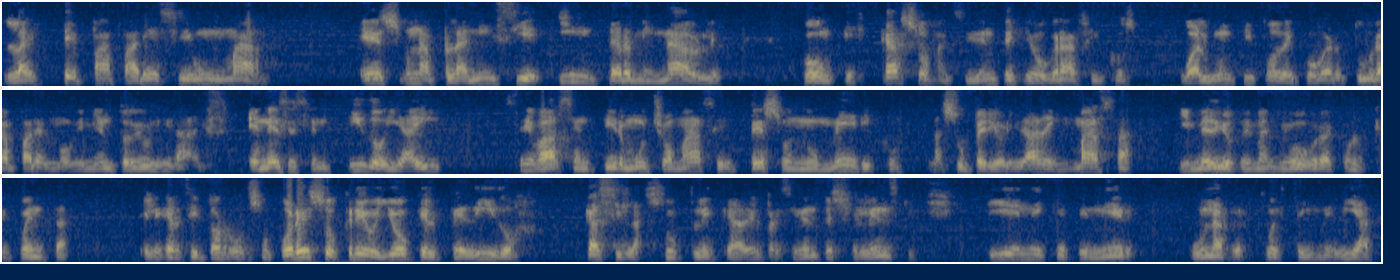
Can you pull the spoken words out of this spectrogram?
la estepa parece un mar es una planicie interminable con escasos accidentes geográficos o algún tipo de cobertura para el movimiento de unidades. En ese sentido, y ahí se va a sentir mucho más el peso numérico, la superioridad en masa y medios de maniobra con los que cuenta el ejército ruso. Por eso creo yo que el pedido, casi la súplica del presidente Zelensky, tiene que tener una respuesta inmediata.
